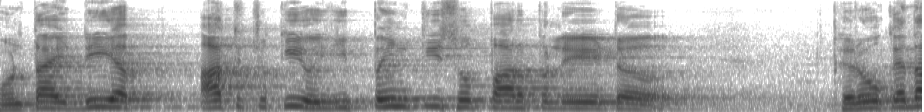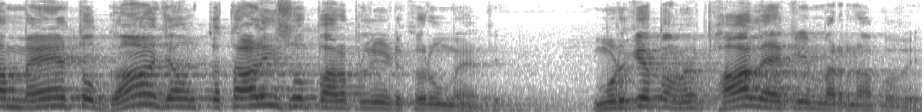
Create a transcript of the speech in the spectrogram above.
ਹੁਣ ਤਾਂ ਐਡੀ ਅ- ਅੱਤ ਚੁੱਕੀ ਹੋਈ ਜੀ 3500 ਪਰ ਪਲੇਟ। ਫਿਰ ਉਹ ਕਹਿੰਦਾ, ਮੈਂ ਤੋਂ ਗਾਂ ਜਾਊਂ 4100 ਪਰ ਪਲੇਟ ਕਰੂੰ ਮੈਂ ਤੇ। ਮੁੜ ਕੇ ਭਾਵੇਂ ਫਾਹ ਲੈ ਕੇ ਮਰਨਾ ਪਵੇ।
